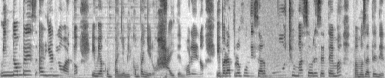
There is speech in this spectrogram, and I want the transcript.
Mi nombre es Ariane Obando y me acompaña mi compañero Hayden Moreno. Y para profundizar mucho más sobre ese tema, vamos a tener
